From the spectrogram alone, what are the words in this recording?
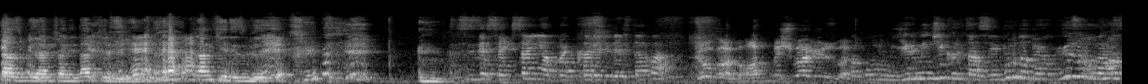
That's me actually. That kid is me. That kid is me. Sizde 80 yaprak kareli defter var. Yok abi 60 var 100 var. Bak oğlum 20. kırtasiye burada da yok. 100 olmaz.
